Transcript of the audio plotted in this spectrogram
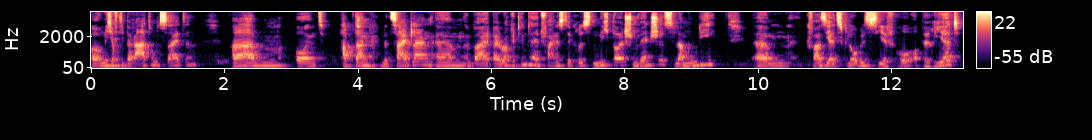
äh, und nicht auf die Beratungsseite. Ähm, und habe dann eine Zeit lang ähm, bei, bei Rocket Internet für eines der größten nicht-deutschen Ventures, Lamudi, ähm, quasi als Global CFO operiert.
